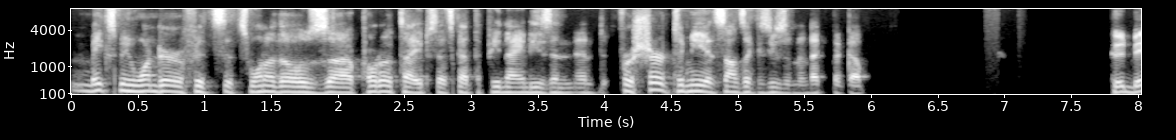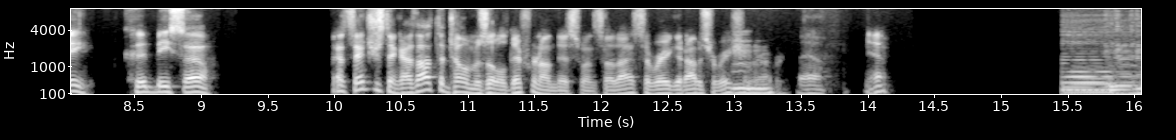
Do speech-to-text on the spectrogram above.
makes me wonder if it's it's one of those uh, prototypes that's got the P90s, and, and for sure to me it sounds like he's using the neck pickup. Could be, could be so. That's interesting. I thought the tone was a little different on this one, so that's a very good observation, Mhm. Robert. Yeah. Yeah.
